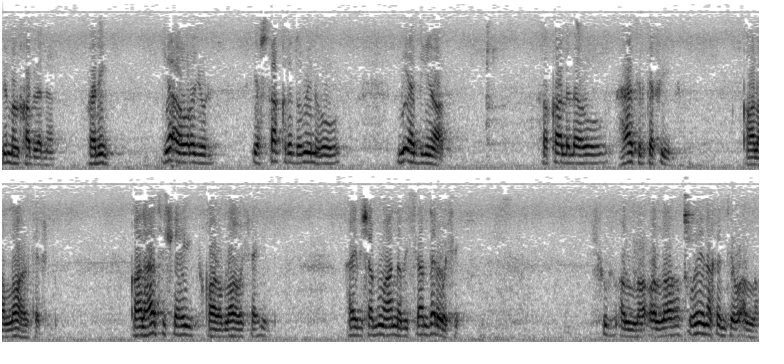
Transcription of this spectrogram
ممن قبلنا غني جاءه رجل يستقرض منه مئة دينار. فقال له هات الكفيل. قال الله الكفيل. قال هات الشهيد. قال الله الشهيد. هاي بيسموها عنا بالشام دروشة. شوف الله الله وينك أنت والله؟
